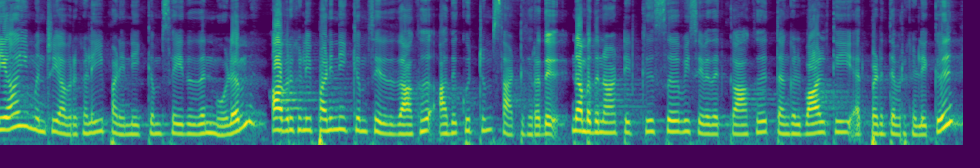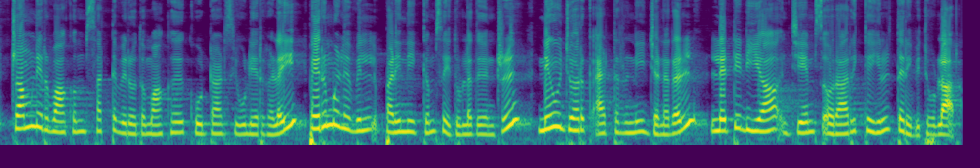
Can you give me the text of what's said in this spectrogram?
நியாயமின்றி அவர்களை பணிநீக்கம் செய்ததன் மூலம் அவர்களை பணிநீக்கம் செய்ததாக அது குற்றம் சாட்டுகிறது. நமது நாட்டிற்கு சேவை செய்வதற்காக தங்கள் வாழ்க்கையை அர்ப்பணித்தவர்களுக்கு ட்ரம்ப் நிர்வாகம் சட்டவிரோதமாக கூட்டாட்சி ஊழியர்களை பெருமளவில் பணிநீக்கம் செய்துள்ளது என்று நியூயார்க் அட்டர்னி ஜெனரல் லெட்டிடியா ஜேம்ஸ் ஒரு அறிக்கையில் தெரிவித்துள்ளார்.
